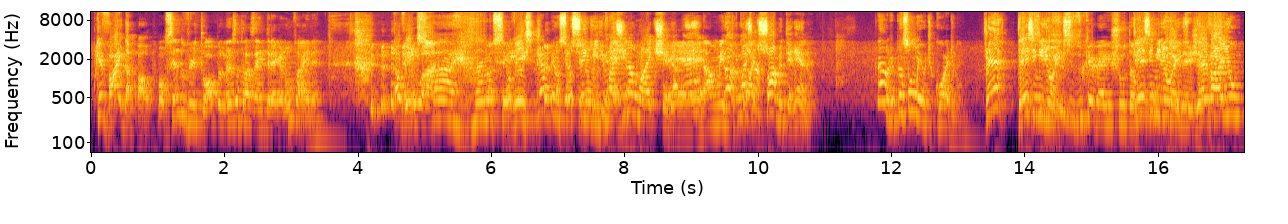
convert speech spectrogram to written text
Porque vai dar pau. Bom, sendo virtual, pelo menos atrasar a entrega não vai, né? Talvez. Eu. Ai, mas não sei. Talvez. Já pensou Eu se sei que imagina o Mike chegar. É, dá um erro não, imagina código. some o terreno. Não, já pensou um erro de código? É, 13 milhões. Se o Zuckerberg chuta 13 um- milhões. Já vai o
